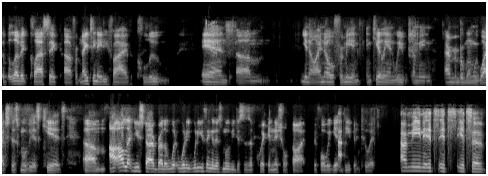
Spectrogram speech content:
the beloved classic uh, from 1985, Clue. And um, you know, I know for me and, and Killian, we, I mean, I remember when we watched this movie as kids. Um, I'll, I'll let you start, brother. What, what do you, what do you think of this movie, just as a quick initial thought before we get deep into it? I mean, it's it's it's a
